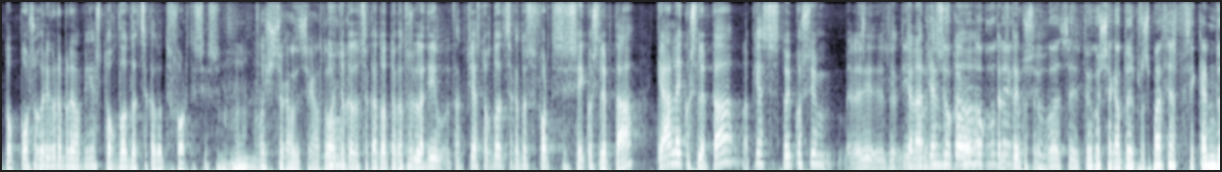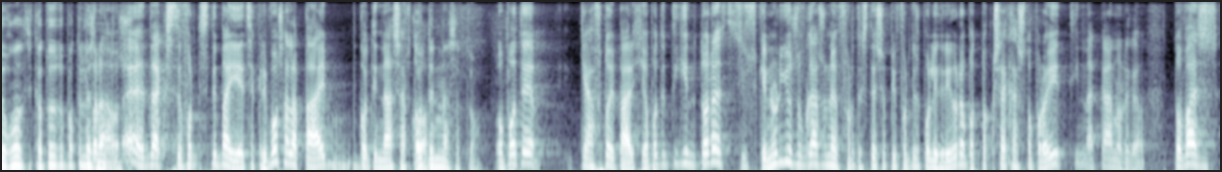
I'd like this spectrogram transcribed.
το πόσο γρήγορα πρέπει να πιάσει το 80% της φόρτισης. Mm-hmm. Όχι στο 100%. Όχι το 100%. Το 100% δηλαδή θα πιάσει το 80% της φόρτισης σε 20 λεπτά και άλλα 20 λεπτά να πιάσεις το 20%. Δηλαδή, για να πιάσεις το, το, 20%. Το 20% της προσπάθειας κάνει το 80% του αποτελέσματος. Ε, εντάξει, τη φόρτιση δεν πάει έτσι ακριβώς, αλλά πάει κοντινά σε αυτό. Κοντινά σε αυτό. Οπότε και αυτό υπάρχει. Οπότε τι γίνεται τώρα, στους καινούριους βγάζουν φορτιστές οι οποίοι φορτίζουν πολύ γρήγορα. Οπότε το ξέχασες το πρωί, τι να κάνω. Ρε. Το βάζεις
